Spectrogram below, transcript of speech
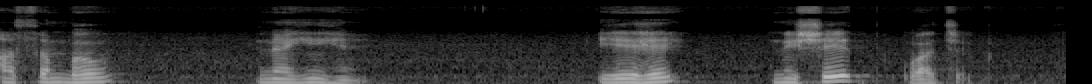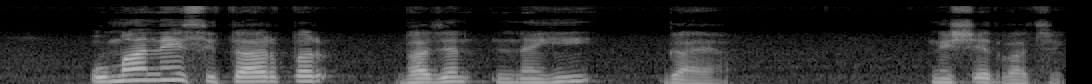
असंभव नहीं है। यह है निषेध वाचक उमा ने सितार पर भजन नहीं गाया। निषेधवाचक।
